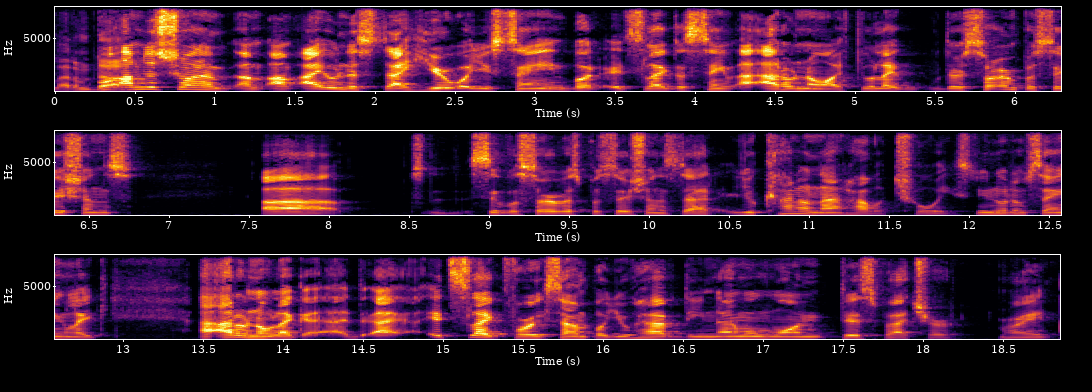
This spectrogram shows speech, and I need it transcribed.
Let them die. Well, I'm just trying to. I'm, I'm, I understand. I hear what you're saying, but it's like the same. I, I don't know. I feel like there's certain positions, uh, civil service positions that you kind of not have a choice. You know what I'm saying? Like, I, I don't know. Like, I, I, it's like, for example, you have the 911 dispatcher, right?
